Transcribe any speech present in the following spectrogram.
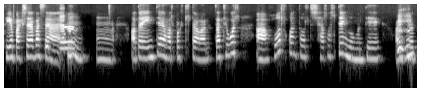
Тэгээ багшаа бас одоо энтэй холбогдлолтойгоор за тэгвэл хуулахгүй тулд шалгалтын өмнө те оюутнууд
